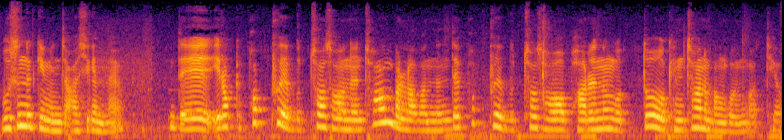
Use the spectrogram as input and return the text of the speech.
무슨 느낌인지 아시겠나요? 근데 이렇게 퍼프에 묻혀서는 처음 발라봤는데 퍼프에 묻혀서 바르는 것도 괜찮은 방법인 것 같아요.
